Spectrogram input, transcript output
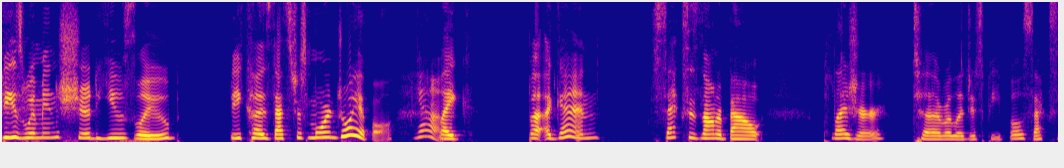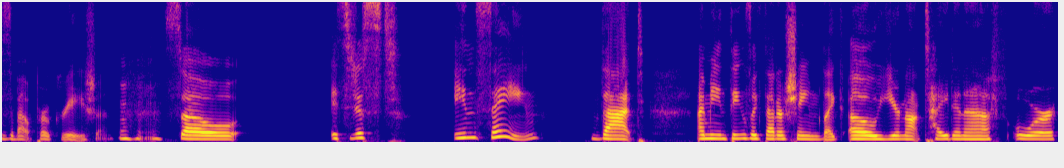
these women should use lube because that's just more enjoyable. yeah. Like but again, sex is not about pleasure to religious people. Sex is about procreation. Mhm. So it's just insane that I mean things like that are shamed like oh you're not tight enough or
